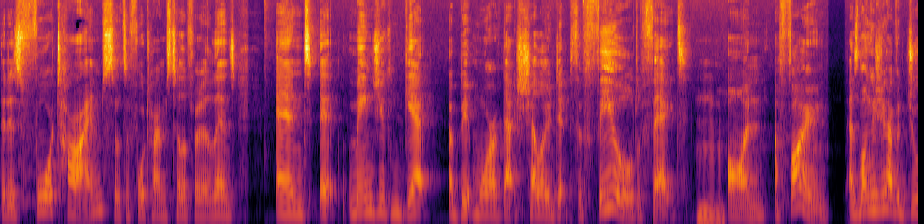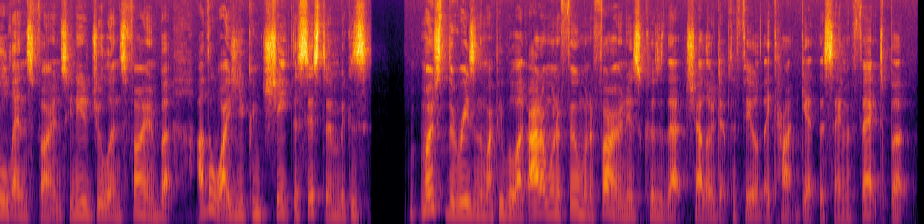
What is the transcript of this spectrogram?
that is four times, so it's a four times telephoto lens, and it means you can get a bit more of that shallow depth of field effect on a phone, as long as you have a dual lens phone. So you need a dual lens phone, but otherwise you can cheat the system because most of the reason why people are like I don't want to film on a phone is because of that shallow depth of field. They can't get the same effect, but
